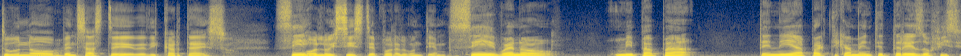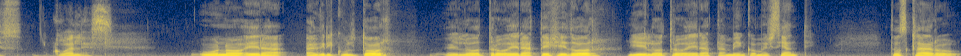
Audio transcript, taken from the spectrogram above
¿Tú no pensaste dedicarte a eso? Sí. ¿O lo hiciste por algún tiempo? Sí, bueno, mi papá tenía prácticamente tres oficios. ¿Cuáles? Uno era agricultor, el otro era tejedor y el otro era también comerciante. Entonces, claro,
